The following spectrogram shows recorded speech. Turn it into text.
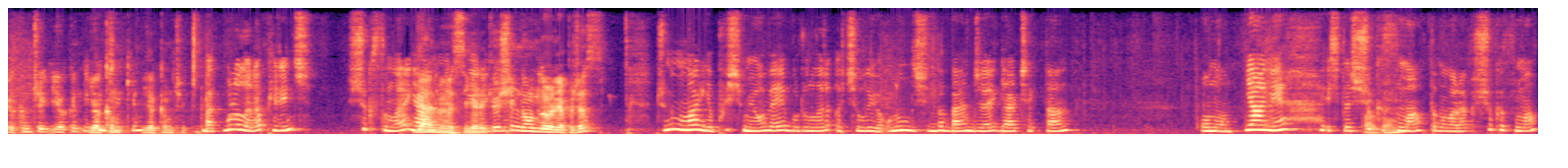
Yakın çek yakın Yakın yakın çekim. yakın çekim. Bak buralara pirinç şu kısımlara gelmemesi, Gelmemesi gerekiyor. Şimdi onu da öyle yapacağız. Çünkü bunlar yapışmıyor ve buraları açılıyor. Onun dışında bence gerçekten onun. Yani işte şu Pardon. kısma tam olarak şu kısma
